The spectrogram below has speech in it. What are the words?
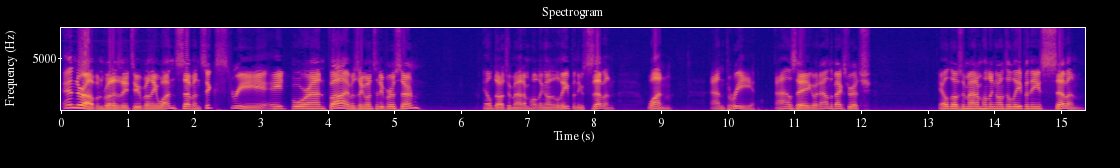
And they're up in front of the two friendly one, seven, six, three, eight, four, and five as they go into the first turn. El Dodge Madam holding on to the leap in the seven, one, and three as they go down the backstretch. El Dodge Madam holding on to the leap in the seven,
